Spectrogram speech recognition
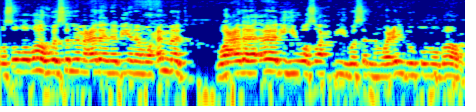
وصلى الله وسلم على نبينا محمد وعلى آله وصحبه وسلم. وعيدكم مبارك.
